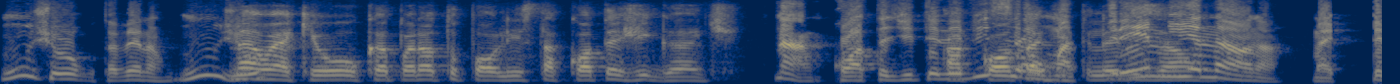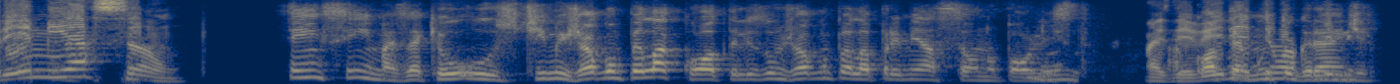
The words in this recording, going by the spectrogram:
Um jogo, tá vendo? Um jogo. Não, é que o Campeonato Paulista a cota é gigante. Não, cota de televisão, cota de televisão. Premia, não, não. Mas premiação. Sim, sim, mas é que os times jogam pela cota, eles não jogam pela premiação no Paulista. Mas a deveria cota é muito grande.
